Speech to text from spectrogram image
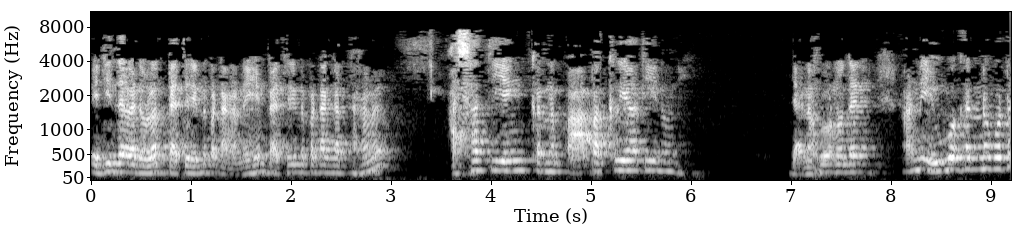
එදින්දා වැඩවලත් පැතිරෙන්න පටන් ගන්නවා. එහෙන් පැතිරෙන්න පටන් ගත්තාම අසතියෙන් කරන පාප ක්‍රියා තියෙනවනේ. දැන හෝ නොදැන. අන්න ඒව කරනකොට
